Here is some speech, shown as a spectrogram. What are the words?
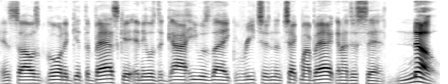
and so I was going to get the basket, and it was the guy. He was like reaching to check my bag, and I just said no,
